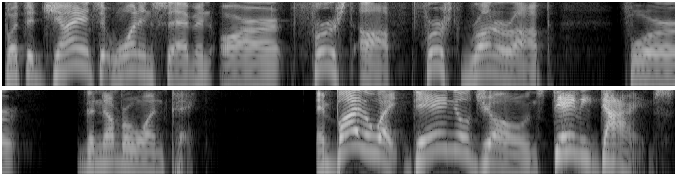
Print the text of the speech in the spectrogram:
But the Giants at one and seven are first up, first runner up for the number one pick. And by the way, Daniel Jones, Danny Dimes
